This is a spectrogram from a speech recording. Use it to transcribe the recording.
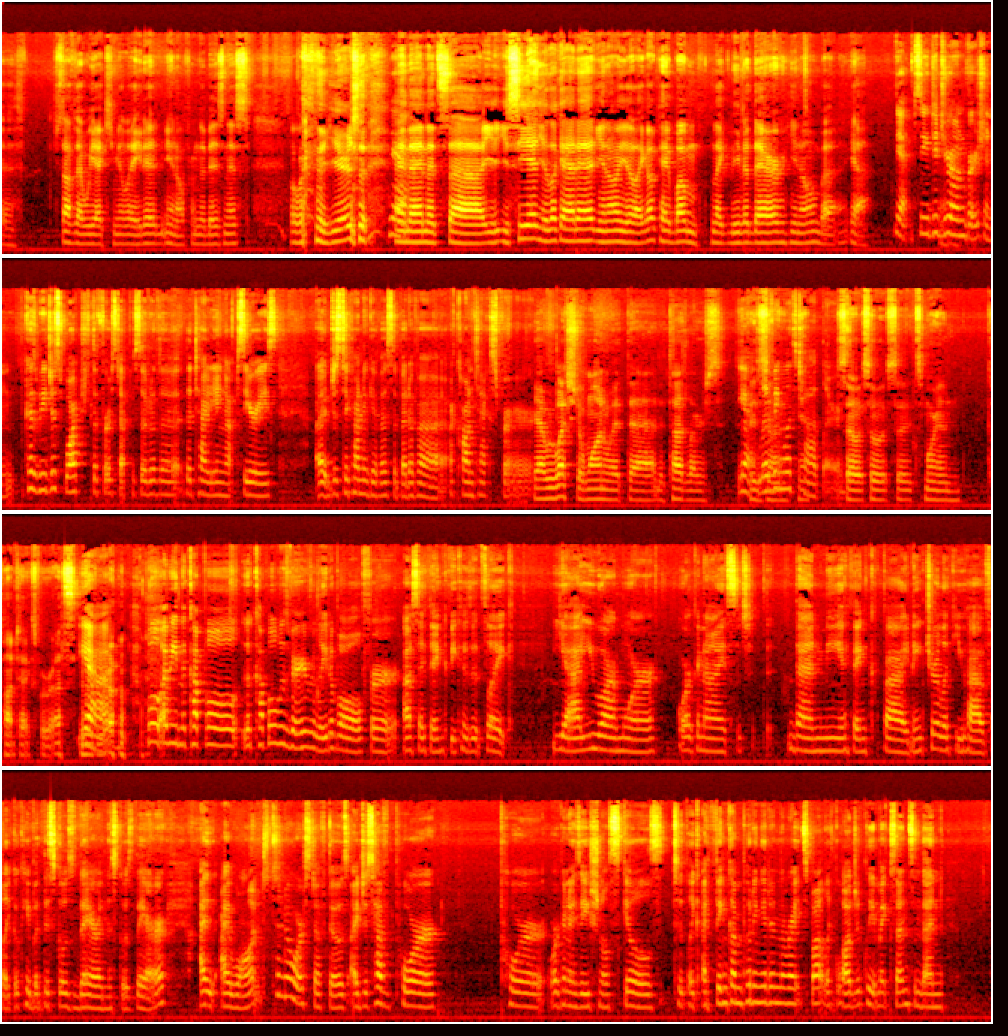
stuff that we accumulated you know from the business over the years Yeah. and then it's uh you, you see it you look at it you know you're like okay bum like leave it there you know but yeah Yeah, so you did your own version because we just watched the first episode of the the tidying up series, uh, just to kind of give us a bit of a, a context for yeah we watched the one with uh, the toddlers yeah, Is, living uh, with yeah. toddlers. so so so it's more in context for us Yeah. well, I mean, the couple the couple was very relatable for us, I think, because it's like, yeah, you are more organized than me, I think, by nature. Like you have like, okay, but this goes there and this goes there. I I want to know where stuff goes. I just have poor poor organizational skills to like I think I'm putting it in the right spot. Like logically it makes sense and then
